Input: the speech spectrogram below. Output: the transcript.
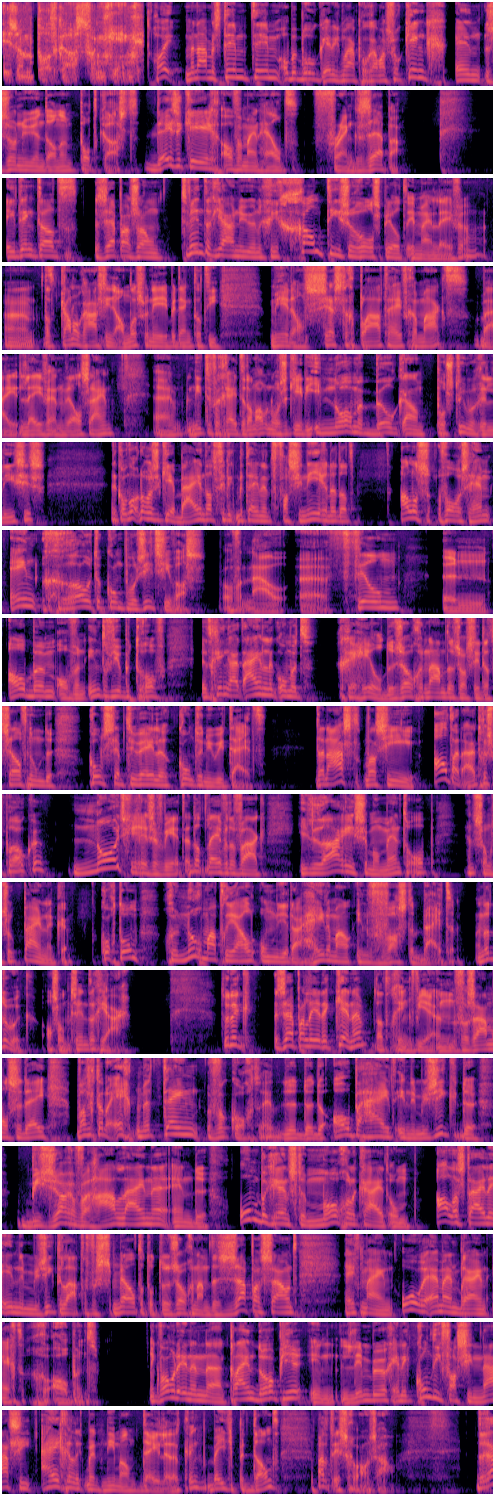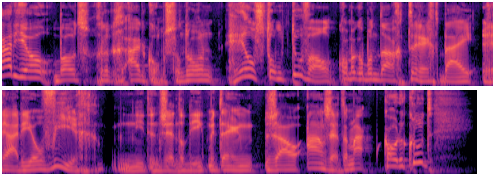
is een podcast van Kink. Hoi, mijn naam is Tim, Tim op broek en ik maak programma's voor Kink en zo nu en dan een podcast. Deze keer over mijn held Frank Zappa. Ik denk dat Zappa zo'n 20 jaar nu een gigantische rol speelt in mijn leven. Uh, dat kan ook haast niet anders wanneer je bedenkt dat hij meer dan 60 platen heeft gemaakt bij Leven en Welzijn. Uh, niet te vergeten dan ook nog eens een keer die enorme bulk aan postume releases. Er komt ook nog eens een keer bij, en dat vind ik meteen het fascinerende, dat alles volgens hem één grote compositie was. Of het nou uh, film, een album of een interview betrof. Het ging uiteindelijk om het geheel, de zogenaamde, zoals hij dat zelf noemde, conceptuele continuïteit. Daarnaast was hij altijd uitgesproken, nooit gereserveerd en dat leverde vaak hilarische momenten op en soms ook pijnlijke. Kortom, genoeg materiaal om je daar helemaal in vast te bijten. En dat doe ik al zo'n 20 jaar. Toen ik Zappa leerde kennen, dat ging via een verzamel-cd, was ik dan echt meteen verkocht. De, de, de openheid in de muziek, de bizarre verhaallijnen en de onbegrensde mogelijkheid om alle stijlen in de muziek te laten versmelten tot de zogenaamde Zappa-sound, heeft mijn oren en mijn brein echt geopend. Ik woonde in een uh, klein dorpje in Limburg en ik kon die fascinatie eigenlijk met niemand delen. Dat klinkt een beetje pedant, maar dat is gewoon zo. De radio bood gelukkig uitkomst. Want door een heel stom toeval kwam ik op een dag terecht bij Radio 4. Niet een zender die ik meteen zou aanzetten. Maar Code Kloet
